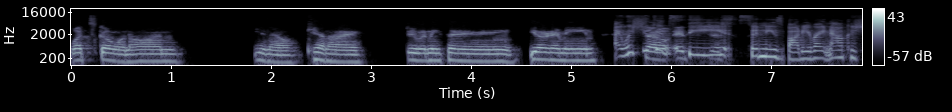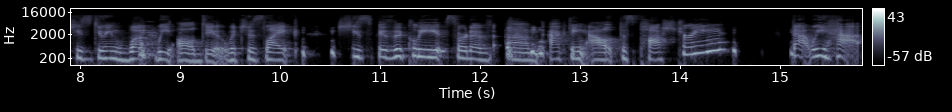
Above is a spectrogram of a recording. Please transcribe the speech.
what's going on? You know, can I do anything? You know what I mean? I wish you could see just... Sydney's body right now because she's doing what we all do, which is like she's physically sort of um, acting out this posturing that we have,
